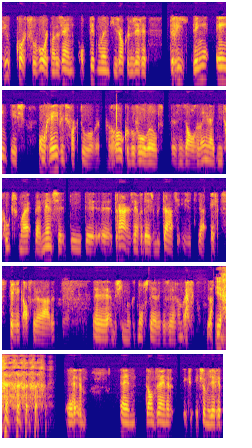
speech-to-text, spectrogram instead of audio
heel kort verwoord, maar er zijn op dit moment, je zou kunnen zeggen, drie dingen. Eén is omgevingsfactoren. Roken bijvoorbeeld, dat is in zijn algemeenheid niet goed, maar bij mensen die de eh, drager zijn van deze mutatie is het ja, echt sterk af te raden. Eh, en misschien moet ik het nog sterker zeggen, maar dat, Ja, Ehm, en dan zijn er, ik, ik zou maar zeggen,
